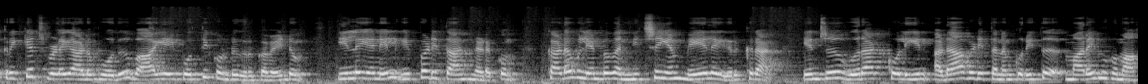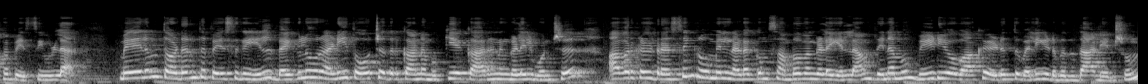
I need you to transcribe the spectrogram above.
கிரிக்கெட் விளையாடும் போது வாயை பொத்தி கொண்டு இருக்க வேண்டும். இல்லையெனில் இப்படித்தான் நடக்கும். கடவுள் என்பவன் நிச்சயம் மேலே இருக்கிறான் என்று விராட் கோலியின் அடாவடித்தனம் குறித்து மறைமுகமாக பேசியுள்ளார். மேலும் தொடர்ந்து பேசுகையில் பெங்களூர் அணி தோற்றதற்கான முக்கிய காரணங்களில் ஒன்று அவர்கள் ட்ரெஸ்ஸிங் ரூமில் நடக்கும் சம்பவங்களை எல்லாம் தினமும் வீடியோவாக எடுத்து வெளியிடுவதுதான் என்றும்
